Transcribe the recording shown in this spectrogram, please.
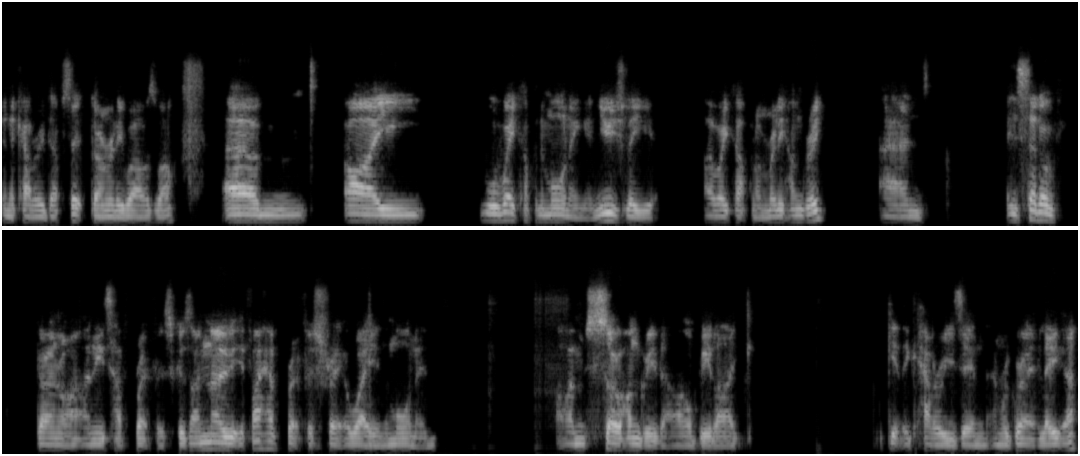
in a calorie deficit, going really well as well, um, I will wake up in the morning and usually I wake up and I'm really hungry. And instead of going, right, I need to have breakfast, because I know if I have breakfast straight away in the morning, I'm so hungry that I'll be like, get the calories in and regret it later.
